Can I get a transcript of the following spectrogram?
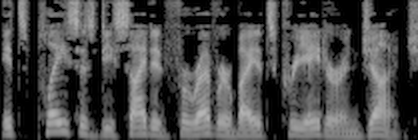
Its place is decided forever by its Creator and Judge.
